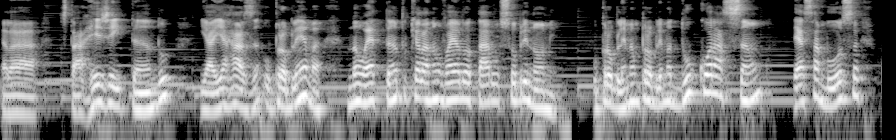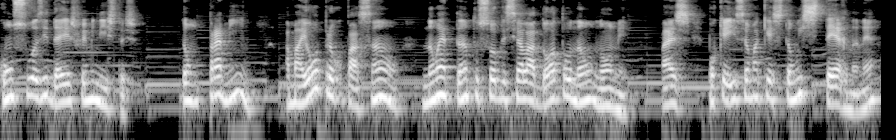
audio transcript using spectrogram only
Ela está rejeitando, e aí a razão, o problema não é tanto que ela não vai adotar o sobrenome o problema é um problema do coração dessa moça com suas ideias feministas. Então, para mim, a maior preocupação não é tanto sobre se ela adota ou não o nome, mas porque isso é uma questão externa, né?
